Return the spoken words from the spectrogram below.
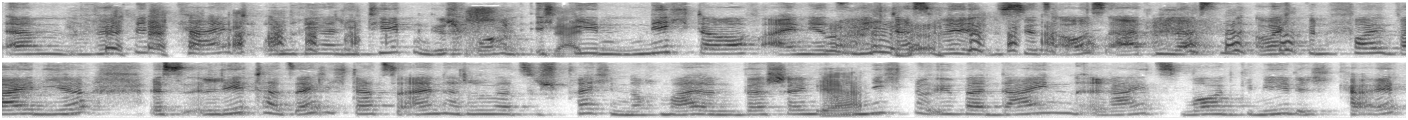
ähm, Wirklichkeit und Realitäten gesprochen. Ich gehe nicht darauf ein, jetzt nicht, dass wir das jetzt ausarten lassen, aber ich bin voll bei dir. Es lädt tatsächlich dazu ein, darüber zu sprechen nochmal und wahrscheinlich ja. auch nicht nur über dein Reizwort Gnädigkeit,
